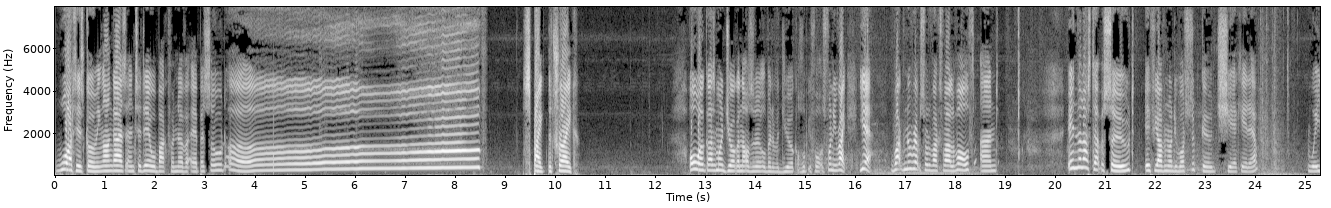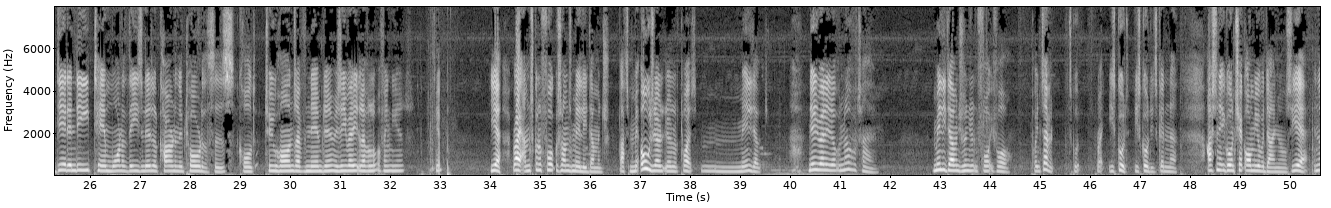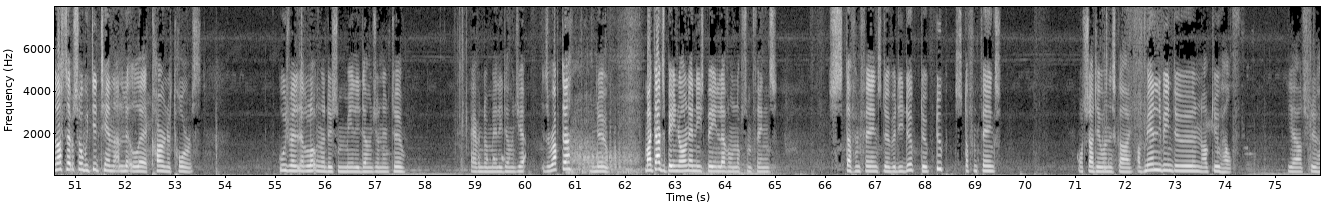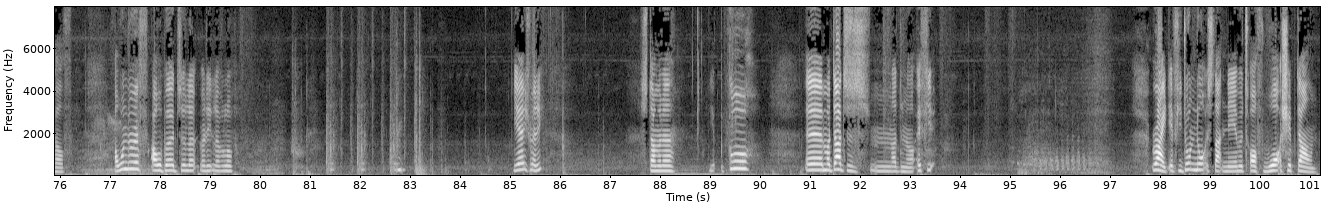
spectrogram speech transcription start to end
What is going on, guys? And today we're back for another episode of Spike the Trike. Oh well, guys, my joke, and that was a little bit of a joke. I hope you thought it was funny. Right, yeah, we're back for another episode of Axe-File Evolved, and in the last episode, if you haven't already watched it, go and check it out. We did indeed tame one of these little Carnotaurus called Two Horns. I've named him. Is he ready to level up? I think he is. Yep. Yeah, right. I'm just going to focus on his melee damage. That's me. Oh, he's leveled up twice. Melee damage. Nearly ready up another time. Melee damage 144.7. That's good. Right, he's good. He's good. He's getting there. I just need to go and check all my other dinos. Yeah, in the last episode we did tame that little uh, Carnotaurus. Who's ready to level up? I'm going to do some melee damage on him too. I haven't done melee damage yet. Is a raptor? No. My dad's been on and he's been leveling up some things. Stuffing things, doobity doop doop doop. Stuffing things. What should I do on this guy? I've mainly been doing, I'll do health. Yeah, I'll just do health. I wonder if our birds are ready to level up. Yeah, he's ready. Stamina. Yep, go. Uh, my dad's is, mm, I don't know. If you... Right, if you don't notice that name, it's off Watership Down.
